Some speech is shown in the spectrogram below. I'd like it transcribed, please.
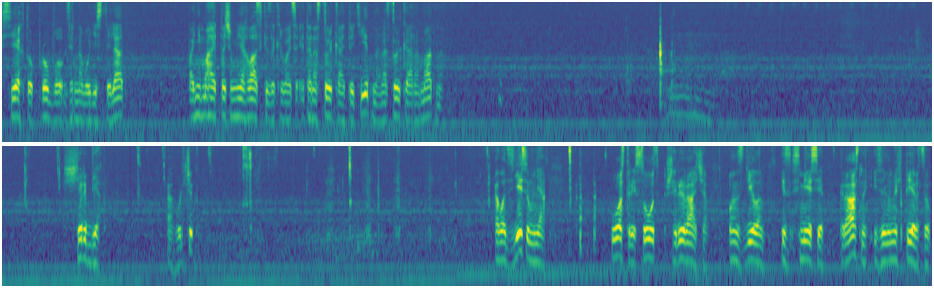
Все, кто пробовал зерновой дистиллят, понимают, почему у меня глазки закрываются. Это настолько аппетитно, настолько ароматно. Щербет. Огурчик. А вот здесь у меня острый соус шрирача. Он сделан из смеси красных и зеленых перцев.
